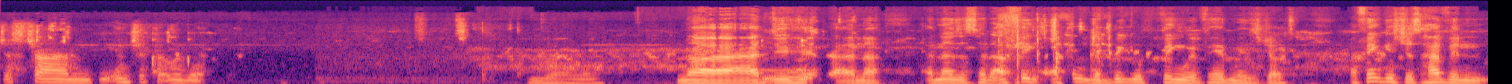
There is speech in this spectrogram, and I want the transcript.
just try and be intricate with it. Yeah. No, I, I do hear that, and uh, and as I said, I think I think the biggest thing with him is just, I think it's just having,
